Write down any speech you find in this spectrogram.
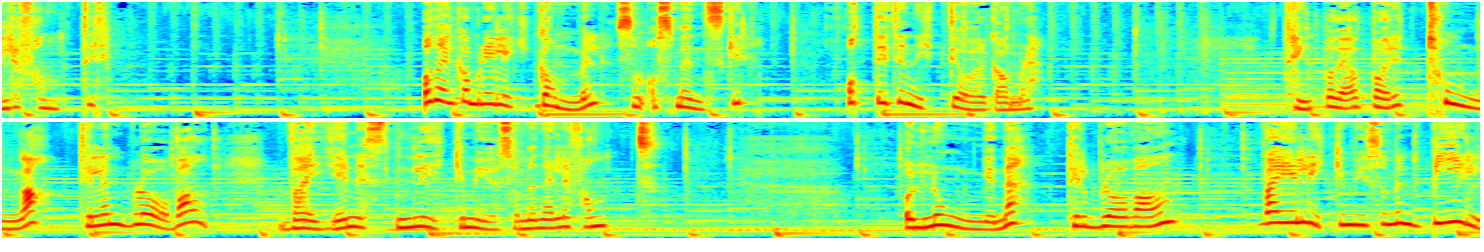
elefanter. Og den kan bli like gammel som oss mennesker. 80-90 år gamle. Tenk på det at bare tunga til en blåhval veier nesten like mye som en elefant. Og lungene til blåhvalen veier like mye som en bil.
